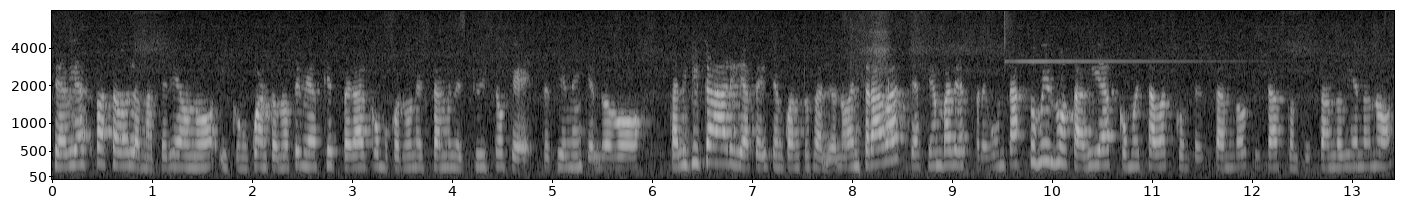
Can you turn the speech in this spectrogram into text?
si habías pasado la materia o no y con cuánto, no tenías que esperar como con un examen escrito que te tienen que luego calificar y ya te dicen cuánto salió, ¿no? Entrabas, te hacían varias preguntas, tú mismo sabías cómo estabas contestando, si estabas contestando bien o no.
